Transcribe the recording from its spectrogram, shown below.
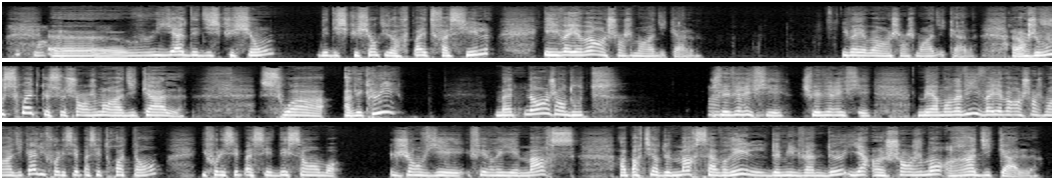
Euh, Il y a des discussions, des discussions qui doivent pas être faciles, et il va y avoir un changement radical. Il va y avoir un changement radical. Alors je vous souhaite que ce changement radical soit avec lui, Maintenant, j'en doute. Je vais vérifier, je vais vérifier. Mais à mon avis, il va y avoir un changement radical. Il faut laisser passer trois temps. Il faut laisser passer décembre, janvier, février, mars. À partir de mars-avril 2022, il y a un changement radical.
